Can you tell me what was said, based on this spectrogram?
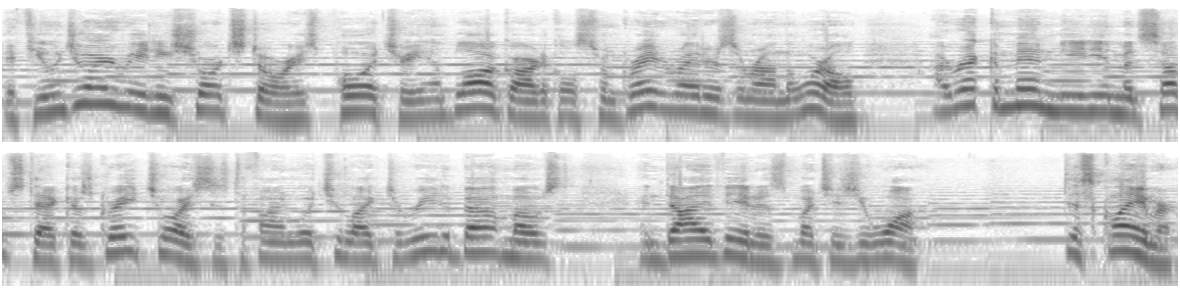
If you enjoy reading short stories, poetry, and blog articles from great writers around the world, I recommend Medium and Substack as great choices to find what you like to read about most and dive in as much as you want. Disclaimer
